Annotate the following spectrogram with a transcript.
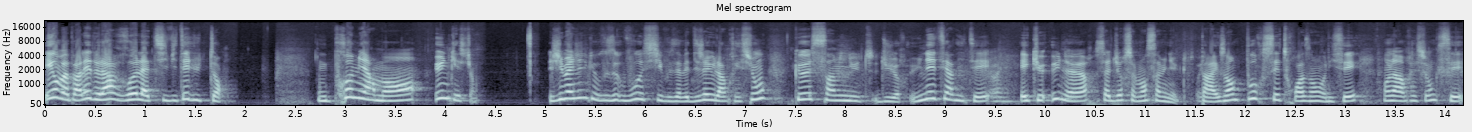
Et on va parler de la relativité du temps. Donc, premièrement, une question. J'imagine que vous, vous aussi, vous avez déjà eu l'impression que 5 minutes durent une éternité et que 1 heure, ça dure seulement 5 minutes. Par exemple, pour ces 3 ans au lycée, on a l'impression que c'est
